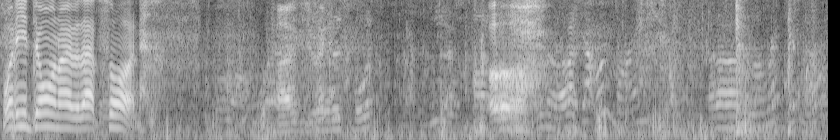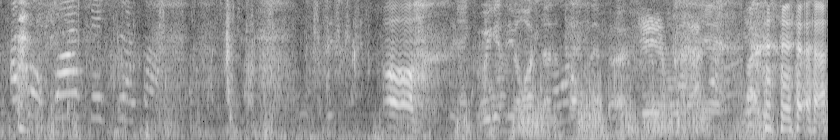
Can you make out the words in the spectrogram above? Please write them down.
What are you doing over that side? Oh, oh. Can we get the ice at the top of them, bro? Yeah, all right. Yeah.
